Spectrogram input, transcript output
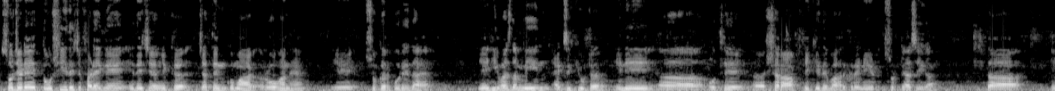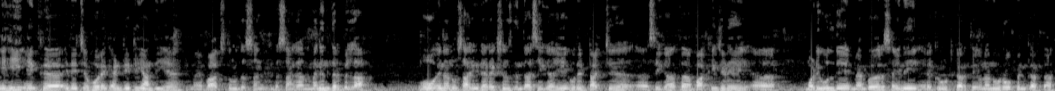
ਸੋ ਜਿਹੜੇ ਦੋਸ਼ੀ ਇਹਦੇ ਚ ਫੜੇ ਗਏ ਇਹਦੇ ਚ ਇੱਕ ਜਤਿਨ ਕੁਮਾਰ ਰੋਹਨ ਹੈ ਇਹ ਸ਼ੁਕਰਪੁਰੇ ਦਾ ਹੈ। ਇਹ ਹੀ ਵਾਸ ਦਾ ਮੇਨ ਐਗਜ਼ੀਕਿਊਟਰ ਇਹਨੇ ਅ, ਉੱਥੇ ਸ਼ਰਾਬ ਠੇਕੇ ਦੇ ਬਾਹਰ ਗ੍ਰੇਨੇਡ ਸੁੱਟਿਆ ਸੀਗਾ। ਤਾਂ ਇਹੀ ਇੱਕ ਇਹਦੇ ਚ ਹੋਰ ਇੱਕ ਐਂਟੀਟੀ ਆਂਦੀ ਹੈ ਮੈਂ ਬਾਅਦ ਚ ਤੁਹਾਨੂੰ ਦੱਸਾਂ ਦੱਸਾਂਗਾ ਮਨਿੰਦਰ ਬਿੱਲਾ। ਉਹ ਇਹਨਾਂ ਨੂੰ ਸਾਰੀ ਡਾਇਰੈਕਸ਼ਨਸ ਦਿੰਦਾ ਸੀਗਾ, ਇਹ ਉਹਦੇ ਟੱਚ ਸੀਗਾ। ਤਾਂ ਬਾਕੀ ਜਿਹੜੇ ਮੋਡਿਊਲ ਦੇ ਮੈਂਬਰਸ ਇਹਨੇ ਰਿਕਰੂਟ ਕਰਤੇ, ਉਹਨਾਂ ਨੂੰ ਰੋਪਨ ਕਰਤਾ।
